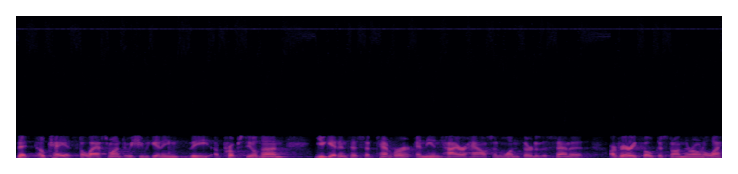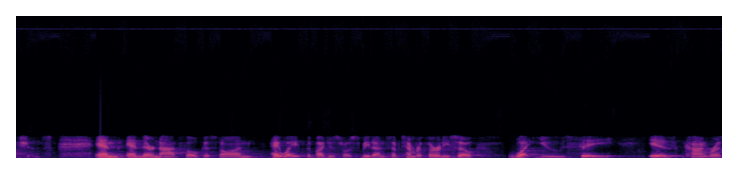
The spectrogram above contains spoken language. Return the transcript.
that, okay, it's the last month, we should be getting the appropriate deal done. You get into September, and the entire House and one third of the Senate are very focused on their own elections. And, and they're not focused on hey, wait, the budget's supposed to be done September 30. So what you see is Congress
